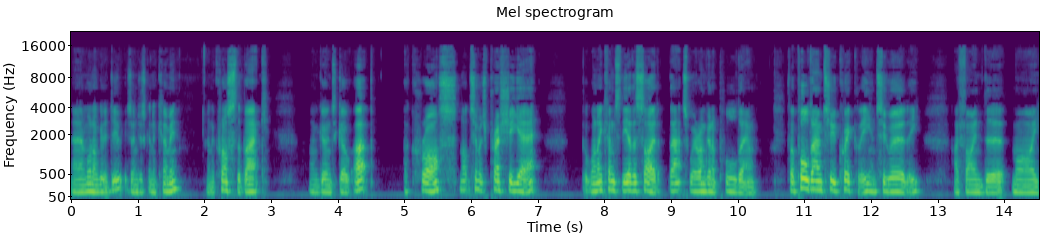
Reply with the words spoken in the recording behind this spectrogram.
And what I'm going to do is I'm just going to come in and across the back, I'm going to go up, across, not too much pressure yet, but when I come to the other side, that's where I'm going to pull down. If I pull down too quickly and too early, I find that my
